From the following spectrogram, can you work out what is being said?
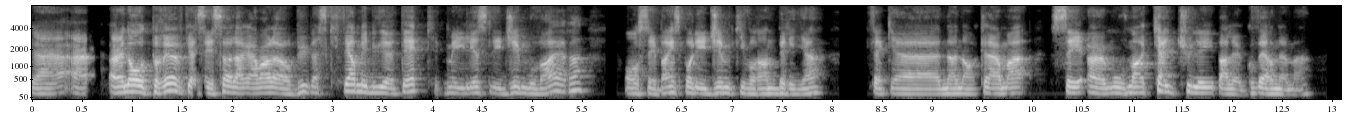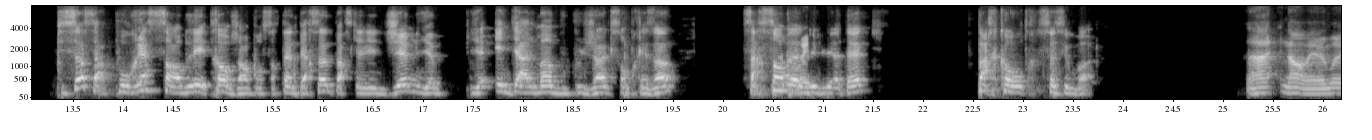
un, un- autre preuve que c'est ça là, vraiment leur but, parce qu'ils ferment les bibliothèques, mais ils laissent les gyms ouverts. hein. On sait bien, c'est pas les gyms qui vous rendent brillants. Fait que euh, non, non, clairement, c'est un mouvement calculé par le gouvernement. Puis ça, ça pourrait sembler étrange genre, pour certaines personnes parce que les gyms, il y a, il y a également beaucoup de gens qui sont présents. Ça ressemble à Oui. une bibliothèque. Par contre, ça, c'est ouvert. Non, mais moi,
